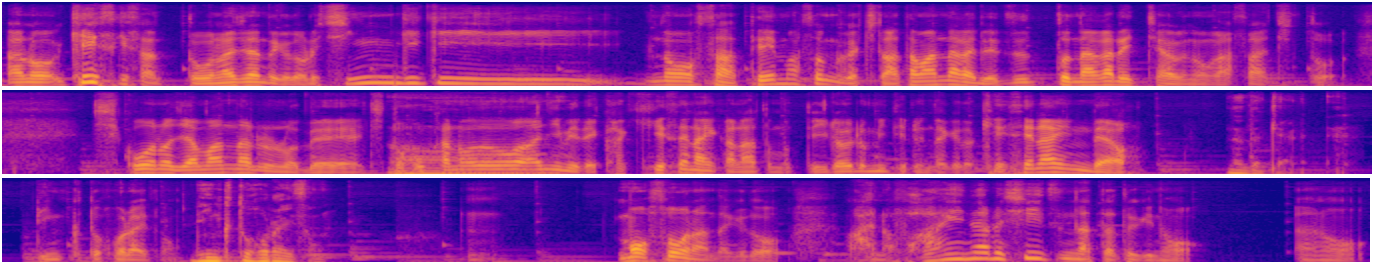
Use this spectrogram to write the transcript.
あの、ケイスケさんと同じなんだけど、俺、進撃のさ、テーマソングがちょっと頭の中でずっと流れちゃうのがさ、ちょっと、思考の邪魔になるので、ちょっと他のアニメで書き消せないかなと思っていろいろ見てるんだけど、消せないんだよ。ーなんだっけあれ？リンクとホライゾン。リンクとホライゾン。もうそうなんだけど、あの、ファイナルシーズンになった時の、あの、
